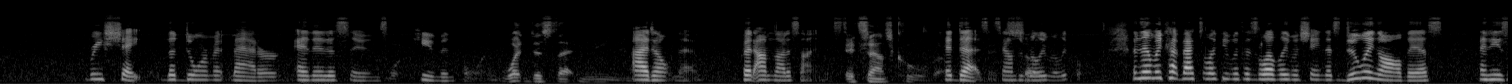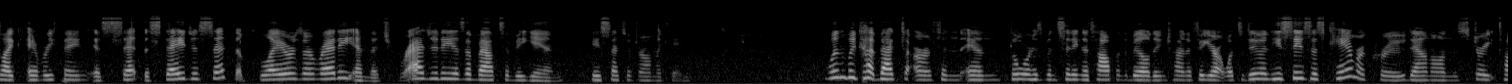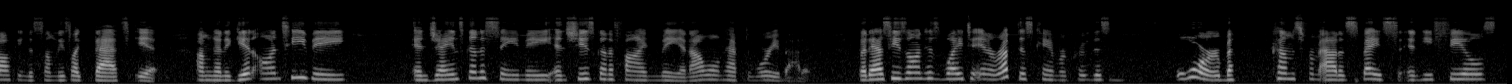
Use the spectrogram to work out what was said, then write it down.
reshape the dormant matter, and it assumes human form. What does that mean? I don't know, but I'm not a scientist. It sounds cool, though. It does. It sounds so- really, really cool. And then we cut back to Loki with his lovely machine that's doing all this. And he's like, everything is set. The stage is set. The players are ready. And the tragedy is about to begin. He's such a drama king. When we cut back to Earth and, and Thor has been sitting atop of the building trying to figure out what to do. And he sees this camera crew down on the street talking to somebody. He's like, that's it. I'm going to get on TV and Jane's going to see me and she's going to find me and I won't have to worry about it. But as he's on his way to interrupt this camera crew, this orb comes from out of space and he feels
